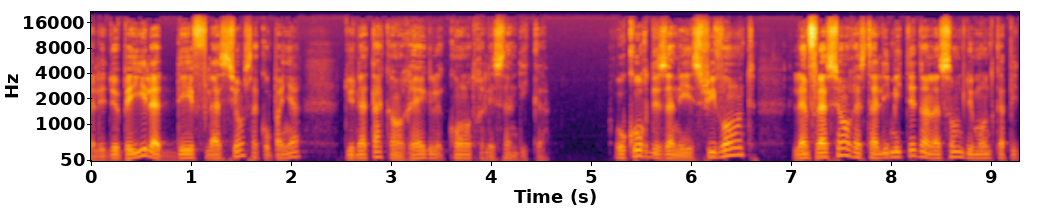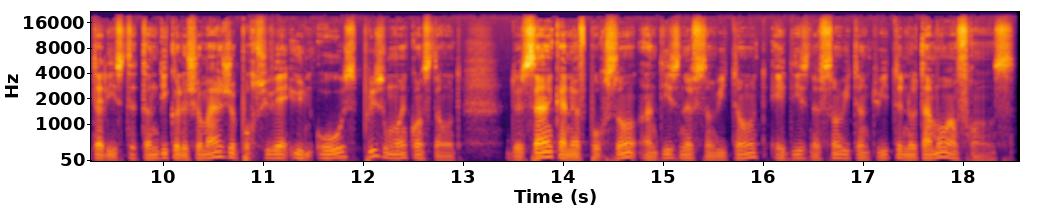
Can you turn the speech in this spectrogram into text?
Dans les deux pays, la déflation s'accompagna d'une attaque en règle contre les syndicats. Au cours des années suivantes, l'inflation resta limitée dans l'ensemble du monde capitaliste, tandis que le chômage poursuivait une hausse plus ou moins constante, de 5 à 9% en 1980 et 1988, notamment en France.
